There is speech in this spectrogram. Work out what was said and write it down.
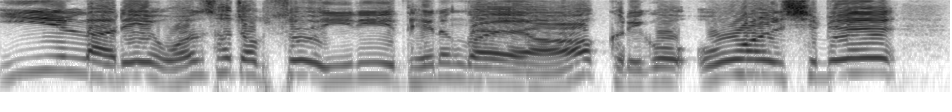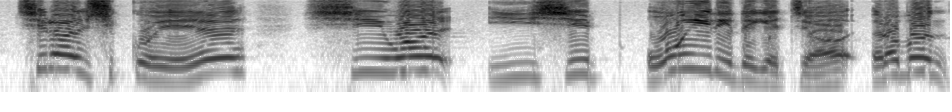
2일 날이 원서 접수일이 되는 거예요. 그리고 5월 10일, 7월 19일, 10월 25일이 되겠죠. 여러분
